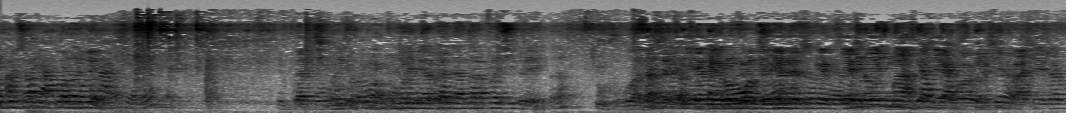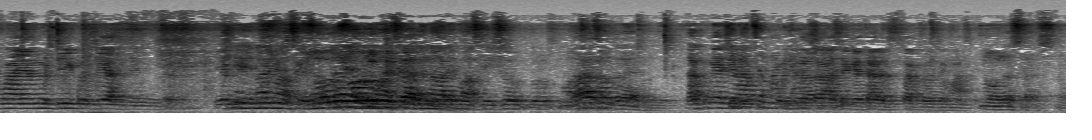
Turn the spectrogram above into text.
evacuarea apelor menajere Dar Cu libertatea ta fă și vrei. Biroul de- Biroul individual de arhitectură. Și acum el nu știe cum să iasă din... Și ei n-ai mască, nu Sau- dai sau o lucruri mască, care- nu are mască, îi s-o mască. Lasă-o dracu. Dacă merge la Chiriță Marian la și- doamna secretară să facă rost de mască. Nu, lăsați. nu.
